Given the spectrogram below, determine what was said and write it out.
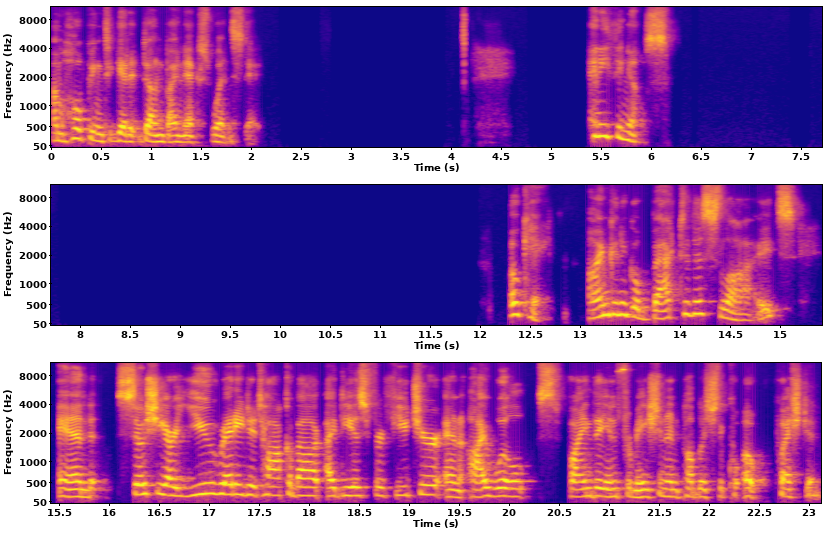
I'm hoping to get it done by next Wednesday. Anything else? Okay, I'm going to go back to the slides and Sochi, are you ready to talk about ideas for future? And I will find the information and publish the qu- oh, question.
